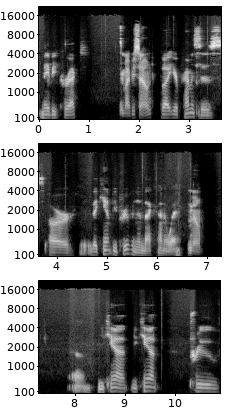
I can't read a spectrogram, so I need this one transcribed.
may be correct, It might be sound. but your premises are they can't be proven in that kind of way. No. Um, you can't you can't prove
